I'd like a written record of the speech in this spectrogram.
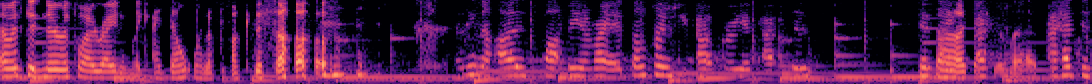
I always get nervous when I write. I'm like, I don't want to fuck this up. I think the hardest part being a writer is sometimes you outgrow your characters. Because Oh, I like, I, that. I had this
